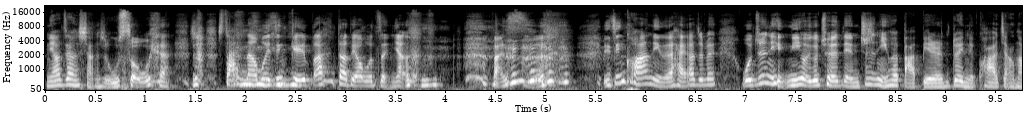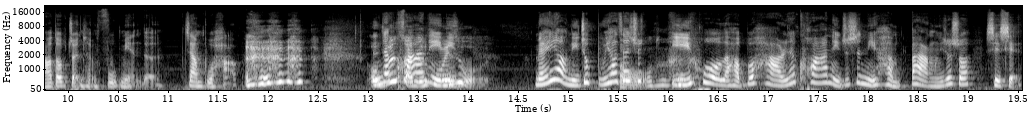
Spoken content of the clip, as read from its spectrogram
你要这样想是无所谓啊，就 算了，我已经给吧，到底要我怎样？烦死了，已经夸你了，还要这边？我觉得你你有一个缺点，就是你会把别人对你的夸奖，然后都转成负面的，这样不好。人家夸你你没有，你就不要再去哦 疑惑了，好不好？人家夸你就是你很棒，你就说谢谢，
